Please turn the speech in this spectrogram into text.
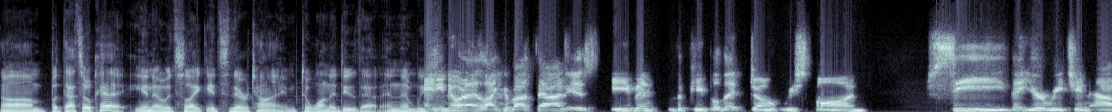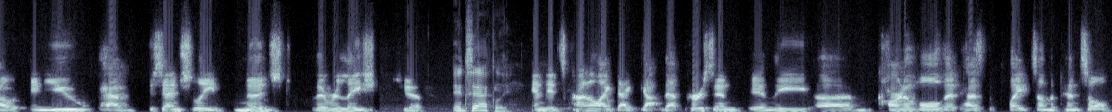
Um, but that's okay. You know, it's like it's their time to want to do that, and then we. And you know what I like about that is even the people that don't respond see that you're reaching out, and you have essentially nudged the relationship. Exactly. And it's kind of like that got that person in the um, carnival that has the plates on the pencil.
